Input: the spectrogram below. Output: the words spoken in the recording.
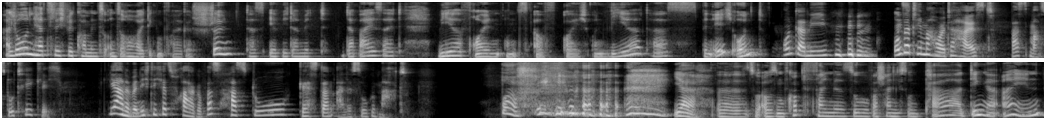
Hallo und herzlich willkommen zu unserer heutigen Folge. Schön, dass ihr wieder mit dabei seid. Wir freuen uns auf euch und wir, das bin ich und und Dani. Unser Thema heute heißt, was machst du täglich? Jane, wenn ich dich jetzt frage, was hast du gestern alles so gemacht? Boah. ja, äh, so aus dem Kopf fallen mir so wahrscheinlich so ein paar Dinge ein,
